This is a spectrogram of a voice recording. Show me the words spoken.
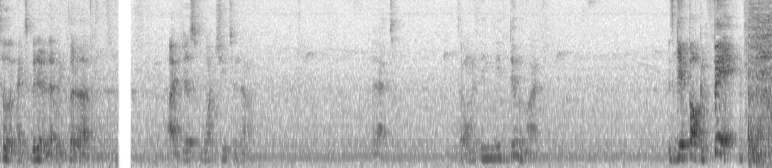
till the next video that we put up, I just want you to know that the only thing you need to do in life is get fucking fit.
